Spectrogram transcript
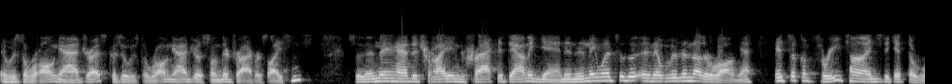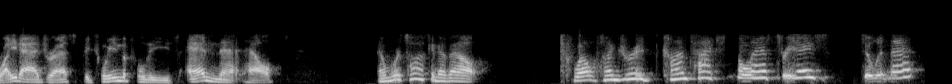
It was the wrong address because it was the wrong address on their driver's license. So then they had to try and track it down again, and then they went to the, and it was another wrong. It took them three times to get the right address between the police and Net Health, and we're talking about 1,200 contacts in the last three days doing that.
